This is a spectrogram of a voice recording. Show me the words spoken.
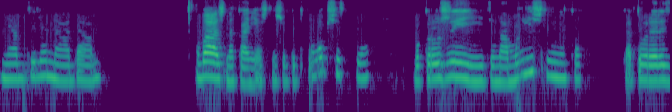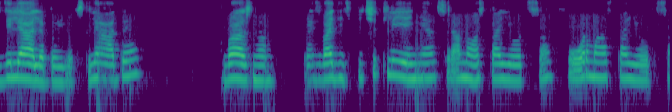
Не обделена, да. Важно, конечно же, быть в обществе, в окружении единомышленников, которые разделяли бы ее взгляды. Важно производить впечатление все равно остается, форма остается.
